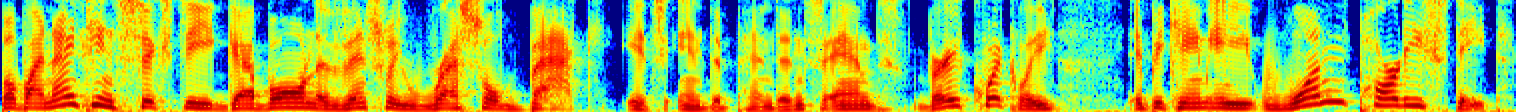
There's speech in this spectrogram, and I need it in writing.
But by 1960, Gabon eventually wrestled back its independence, and very quickly, it became a one party state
